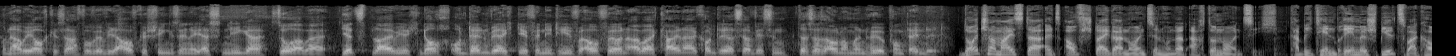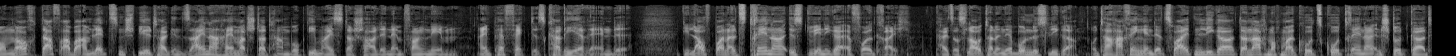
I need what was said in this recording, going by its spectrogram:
Und habe ich auch gesagt, wo wir wieder aufgestiegen sind in der ersten Liga, so, aber jetzt bleibe ich noch und dann werde ich definitiv aufhören. Aber keiner konnte das ja wissen, dass das auch noch mal ein Höhepunkt endet. Deutscher Meister als Aufsteiger 1998. Kapitän Brehme spielt zwar kaum noch, darf aber am letzten Spieltag in seiner Heimatstadt Hamburg die Meisterschale in Empfang nehmen. Ein perfektes Karriereende. Die Laufbahn als Trainer ist weniger erfolgreich. Kaiserslautern in der Bundesliga, Unterhaching in der zweiten Liga, danach noch mal kurz Co-Trainer in Stuttgart.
